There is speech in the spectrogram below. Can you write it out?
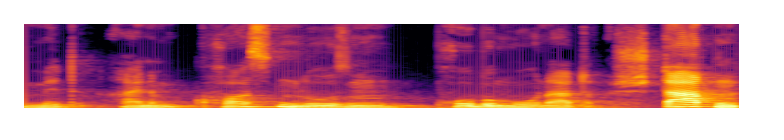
mit einem kostenlosen Probemonat starten.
